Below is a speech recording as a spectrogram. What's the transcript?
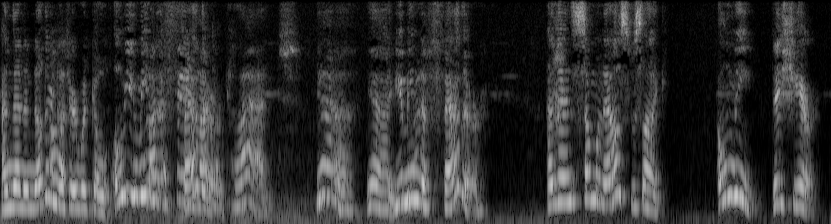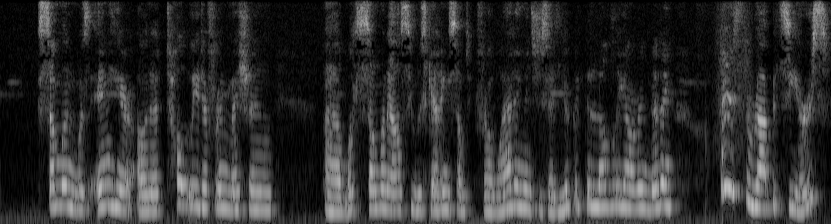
And then another oh, knitter would go, oh, you mean like the feather. Like a plant. Yeah, yeah, you mean right. the feather. And then someone else was like, only this year someone was in here on a totally different mission um, with someone else who was getting something for a wedding, and she said, "Look at the lovely orange knitting. There's the rabbit's ears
